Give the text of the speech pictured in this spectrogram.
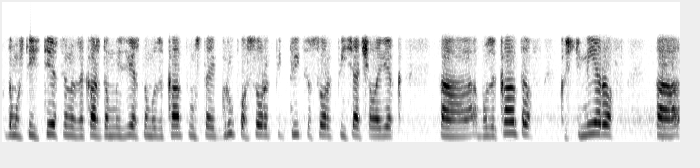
потому что, естественно, за каждым известным музыкантом стоит группа 40, 30, 40, 50 человек а, музыкантов, костюмеров, а,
